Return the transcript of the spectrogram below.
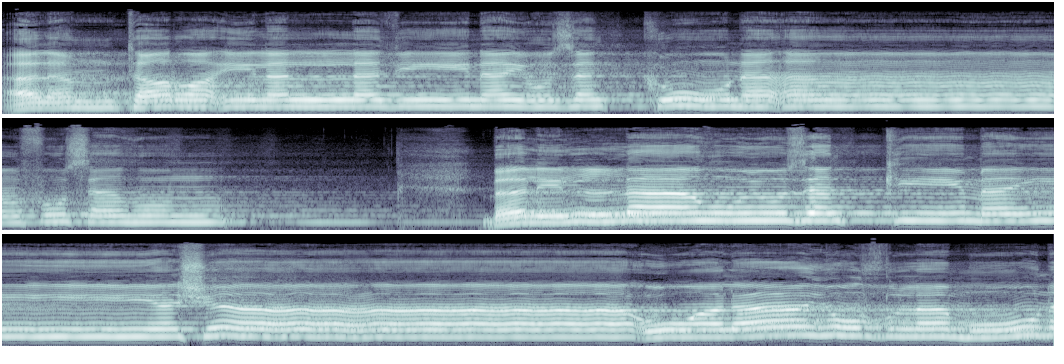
ألم تر إلى الذين يزكون أنفسهم بل الله يزكي من يشاء ولا يظلمون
